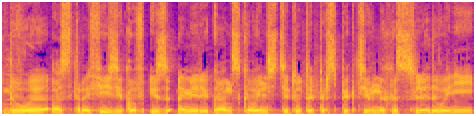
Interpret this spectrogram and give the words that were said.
Двое астрофизиков из Американского института перспективных исследований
